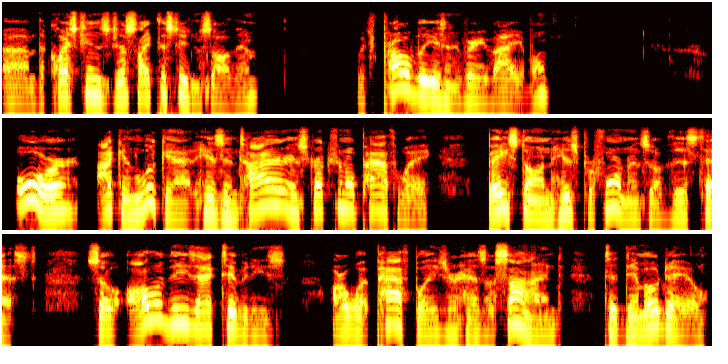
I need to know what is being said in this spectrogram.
um, the questions just like the student saw them which probably isn't very valuable. Or I can look at his entire instructional pathway based on his performance of this test. So all of these activities are what PathBlazer has assigned to Demo Dale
